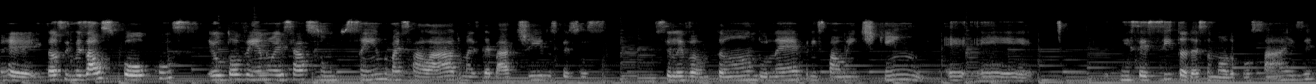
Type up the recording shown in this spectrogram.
É. é. então, assim, mas aos poucos eu tô vendo esse assunto sendo mais falado, mais debatido, as pessoas se levantando, né? Principalmente quem é, é, necessita dessa moda plus size.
